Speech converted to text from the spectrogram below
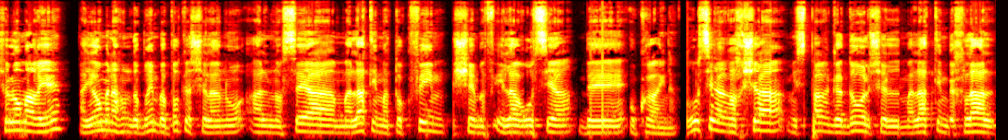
שלום אריה, היום אנחנו מדברים בפודקאסט שלנו על נושא המל"טים התוקפים שמפעילה רוסיה באוקראינה. רוסיה רכשה מספר גדול של מל"טים בכלל,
